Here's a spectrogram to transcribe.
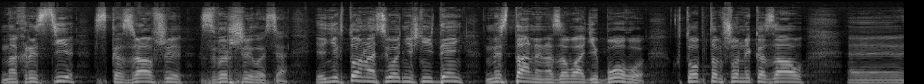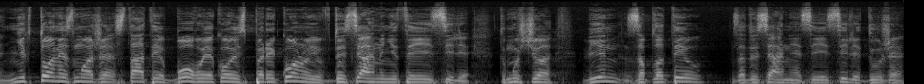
на Христі, сказавши, звершилося. І ніхто на сьогоднішній день не стане на заваді Богу, хто б там що не казав. Е, ніхто не зможе стати Богу якоюсь переконою в досягненні цієї цілі, тому що Він заплатив за досягнення цієї цілі дуже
